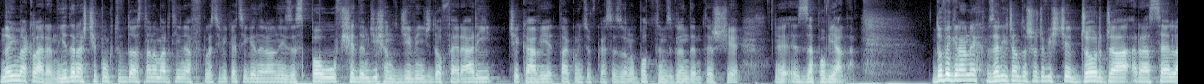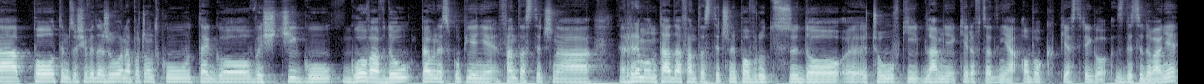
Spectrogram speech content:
No i McLaren, 11 punktów do Astana Martina w klasyfikacji generalnej zespołów, 79 do Ferrari. Ciekawie ta końcówka sezonu pod tym względem też się e, zapowiada. Do wygranych zaliczam też oczywiście George'a Russella po tym, co się wydarzyło na początku tego wyścigu. Głowa w dół, pełne skupienie, fantastyczna remontada, fantastyczny powrót do e, czołówki. Dla mnie kierowca dnia obok Piastriego zdecydowanie.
